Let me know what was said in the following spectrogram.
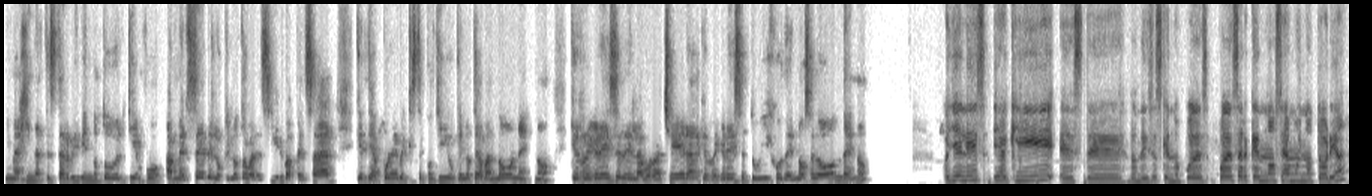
imagínate estar viviendo todo el tiempo a merced de lo que el otro va a decir, va a pensar, que te apruebe, que esté contigo, que no te abandone, ¿no? Que regrese de la borrachera, que regrese tu hijo de no sé dónde, ¿no? Oye, Liz, y aquí, este, donde dices que no puedes, puede ser que no sea muy notoria,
